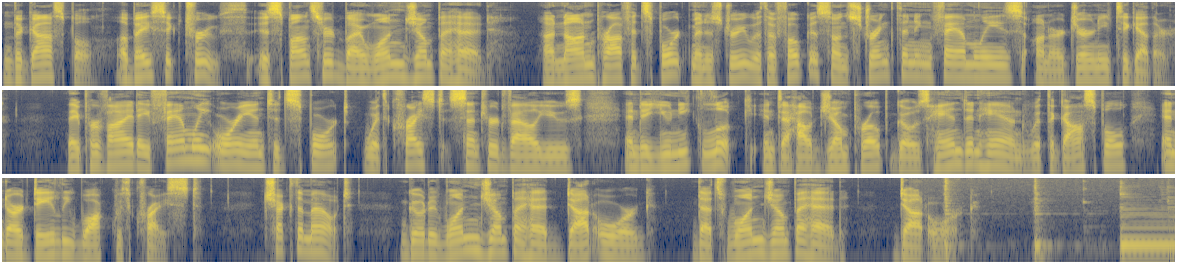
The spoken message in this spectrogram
The Gospel, a Basic Truth, is sponsored by One Jump Ahead, a nonprofit sport ministry with a focus on strengthening families on our journey together. They provide a family oriented sport with Christ centered values and a unique look into how jump rope goes hand in hand with the gospel and our daily walk with Christ. Check them out. Go to onejumpahead.org. That's onejumpahead.org.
